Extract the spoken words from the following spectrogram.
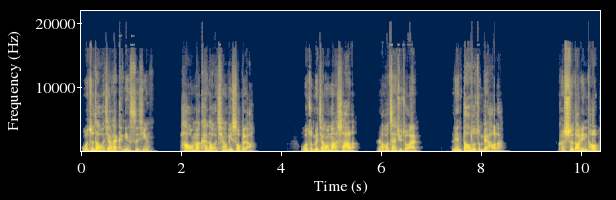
我知道我将来肯定死刑，怕我妈看到我枪毙受不了，我准备将我妈杀了，然后再去作案，连刀都准备好了。可事到临头，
